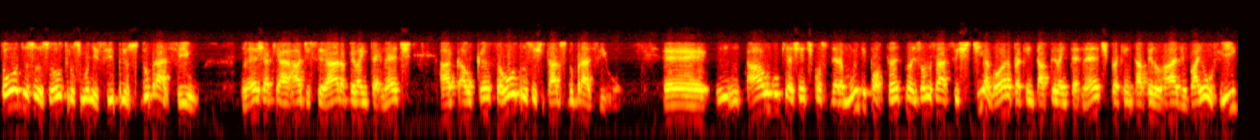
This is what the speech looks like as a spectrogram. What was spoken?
todos os outros municípios do Brasil, né? já que a Rádio Ceará, pela internet, a, alcança outros estados do Brasil. É, um, algo que a gente considera muito importante, nós vamos assistir agora, para quem está pela internet, para quem está pelo rádio, vai ouvir,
